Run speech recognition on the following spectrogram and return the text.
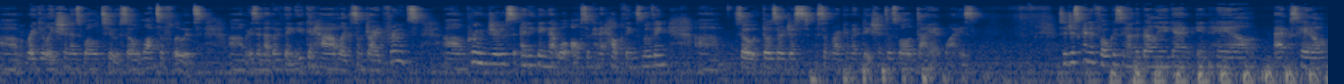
um, regulation as well too. So lots of fluids um, is another thing. You can have like some dried fruits, um, prune juice, anything that will also kind of help things moving. Um, so those are just some recommendations as well diet wise. So just kind of focusing on the belly again, inhale, exhale.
